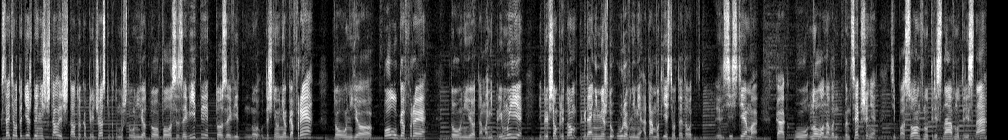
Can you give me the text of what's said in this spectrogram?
кстати, вот одежду я не считал, я считал только прически, потому что у нее то волосы завиты, то завит, ну, точнее, у нее гофре, то у нее полугофре, то у нее там они прямые, и при всем при том, когда они между уровнями, а там вот есть вот эта вот э, система, как у Нолана в Инсепшене, типа сон внутри сна, внутри сна,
